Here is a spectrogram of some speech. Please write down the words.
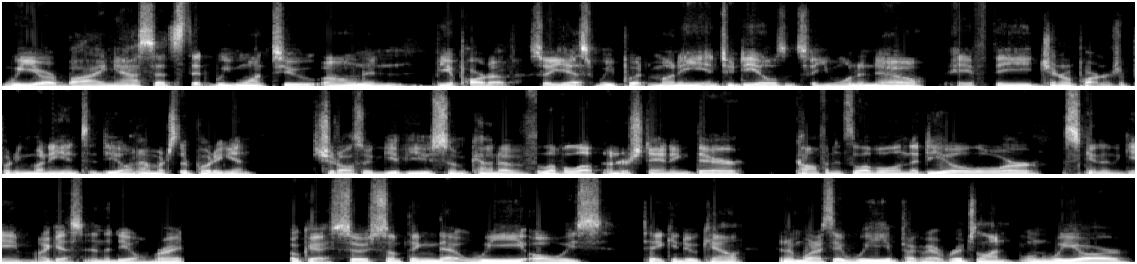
we are buying assets that we want to own and be a part of. So, yes, we put money into deals. And so you want to know if the general partners are putting money into the deal and how much they're putting in. It should also give you some kind of level up understanding their confidence level in the deal or skin in the game, I guess, in the deal, right? Okay. So, something that we always take into account and when I say we, I'm talking about Ridgeline. When we are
